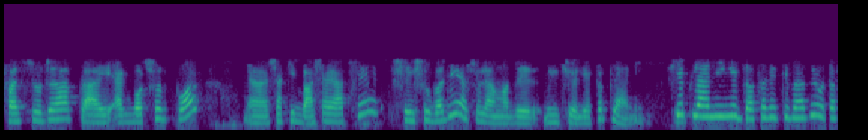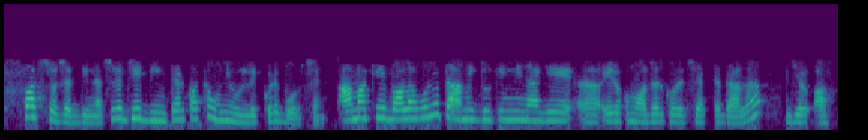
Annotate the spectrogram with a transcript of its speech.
ফার্স্ট রোজা প্রায় এক বছর পর সাকিব বাসায় আছে, সেই সুবাদে আসলে আমাদের মিউচুয়ালি একটা প্ল্যানিং সেই প্ল্যানিং এর যথারীতিভাবে ওটা ফার্স্ট রোজার দিন আসলে যে দিনটার কথা উনি উল্লেখ করে বলছেন। আমাকে বলা হলো তা আমি দু তিন দিন আগে এরকম অর্ডার করেছি একটা ডালা যে আস্ত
